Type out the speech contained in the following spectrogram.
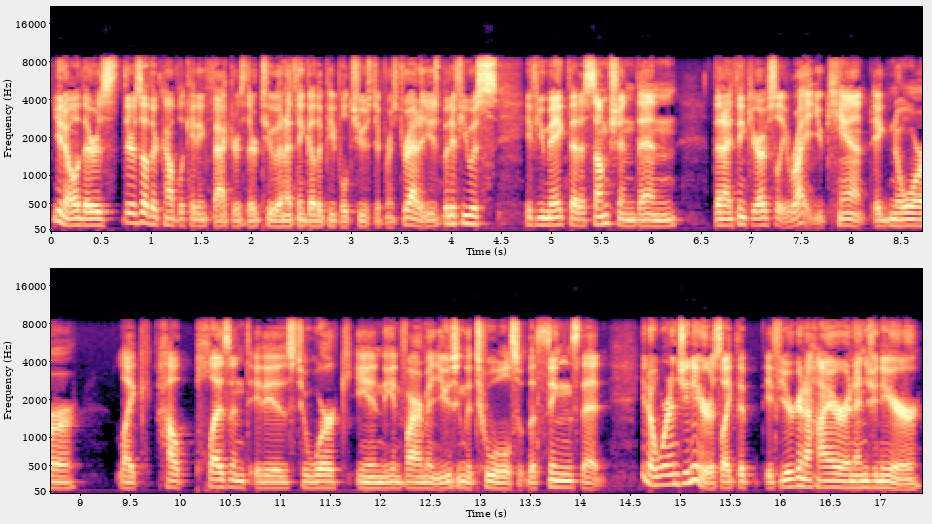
you know, there's there's other complicating factors there too, and I think other people choose different strategies. But if you if you make that assumption, then then I think you're absolutely right. You can't ignore like how pleasant it is to work in the environment using the tools, the things that you know we're engineers. Like the if you're going to hire an engineer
